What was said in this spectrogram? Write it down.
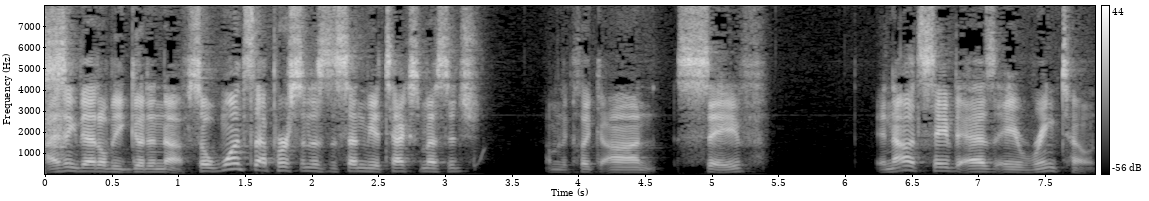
I think that'll be good enough. So once that person is to send me a text message, I'm going to click on save. And now it's saved as a ringtone.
